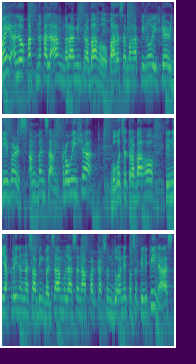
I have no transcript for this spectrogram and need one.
May alok at nakalaang maraming trabaho para sa mga Pinoy caregivers ang bansang Croatia. Bukod sa trabaho, tiniyak rin ng nasabing bansa mula sa napagkasunduan nito sa Pilipinas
